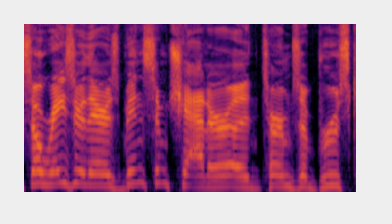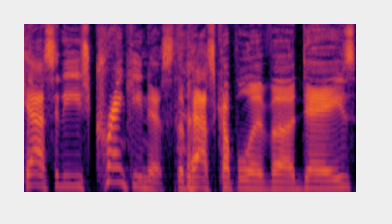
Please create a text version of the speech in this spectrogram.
So, Razor, there has been some chatter in terms of Bruce Cassidy's crankiness the past couple of uh, days.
